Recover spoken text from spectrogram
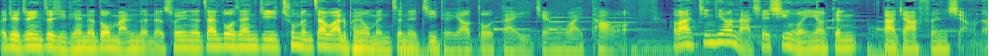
而且最近这几天呢都蛮冷的，所以呢在洛杉矶出门在外的朋友们，真的记得要多带一件外套哦。好啦，今天有哪些新闻要跟大家分享呢？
